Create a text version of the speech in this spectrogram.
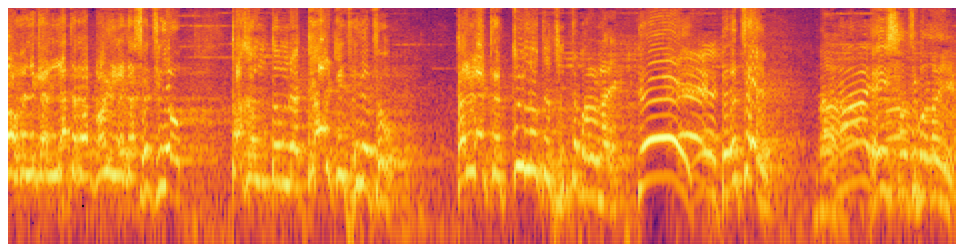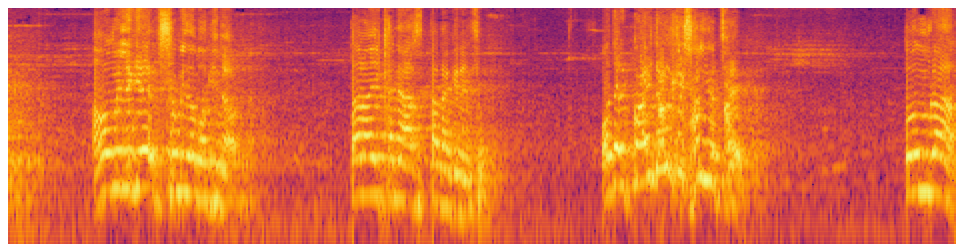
আওয়ামী লীগের নেতারা বাংলাদেশে ছিল তখন তোমরা কার কি ছিঁড়েছ কারণ একটা চুলোতে ছুটতে পারো নাই। পেরেছে? এই সচিবালয়ে আওয়ামী লীগের সুবিধাভোগীরা তারা এখানে আস্তানা কেড়েছে। ওদের কয়জনকে সরিয়েছে? তোমরা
